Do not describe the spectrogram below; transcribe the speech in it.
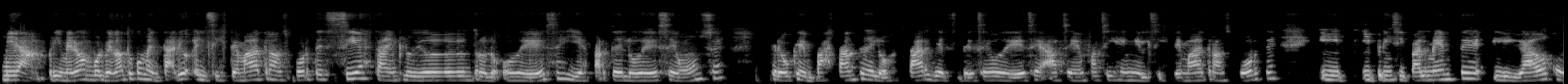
mira, primero volviendo a tu comentario, el sistema de transporte sí está incluido dentro de los ODS y es parte del ODS 11. Creo que bastante de los targets de ese ODS hace énfasis en el sistema de transporte y, y principalmente ligado con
